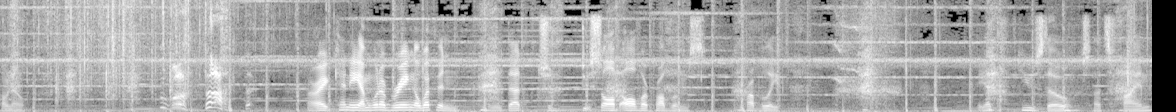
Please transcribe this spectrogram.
Oh no. Alright, Kenny, I'm gonna bring a weapon. That should do solve all of our problems. Probably. You have the fuse though, so that's fine.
